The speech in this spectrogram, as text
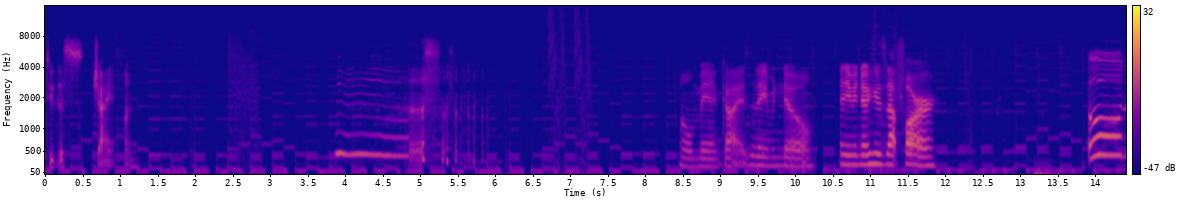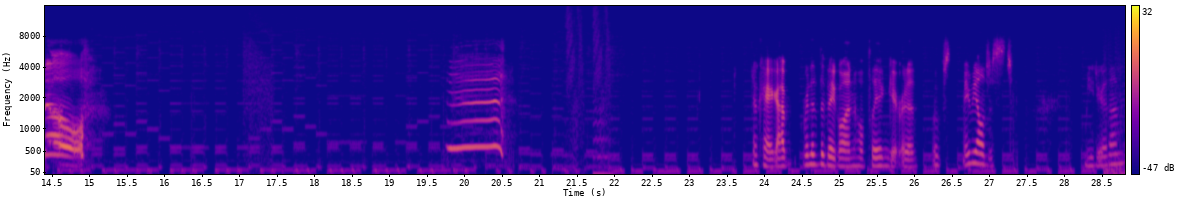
do this giant one. Oh man, guys, I didn't even know. I didn't even know he was that far. Oh no! Eh. Okay, I got rid of the big one. Hopefully I can get rid of... Oops. Maybe I'll just meteor them.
